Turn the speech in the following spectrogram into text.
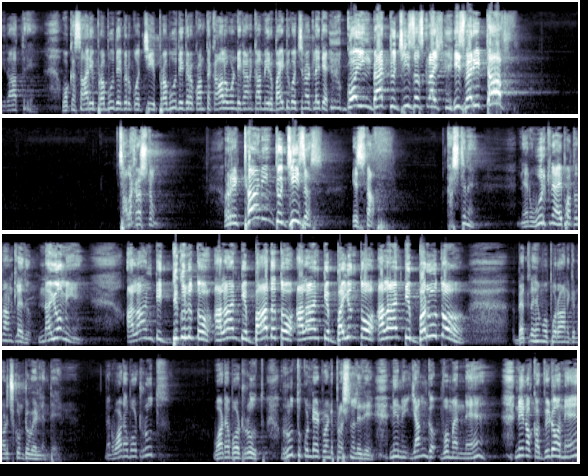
ఈ రాత్రి ఒకసారి ప్రభు దగ్గరకు వచ్చి ప్రభు దగ్గర కొంతకాలం ఉండి కనుక మీరు బయటకు వచ్చినట్లయితే going back to Jesus Christ is very tough చాలా కష్టం. Returning to Jesus is tough కష్టమే. నేను ఊరికినే అయిపోతుంది అనట్లేదు. నయోమి అలాంటి దిగులుతో అలాంటి బాధతో అలాంటి భయంతో అలాంటి బరువుతో బెత్లహేమ పురానికి నడుచుకుంటూ వెళ్ళింది. Then what about Ruth what about Ruth రూత్కు ఉండేటువంటి ప్రశ్నలు ఇది. నేను యంగ్ ఉమెన్నే నేను ఒక విడోనే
